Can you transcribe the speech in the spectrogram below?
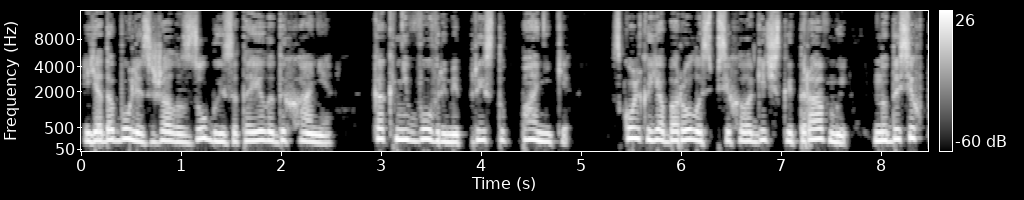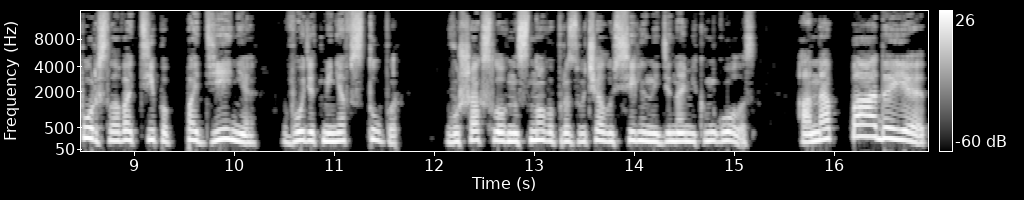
Я до боли сжала зубы и затаила дыхание. Как не вовремя приступ паники. Сколько я боролась с психологической травмой, но до сих пор слова типа «падение» вводят меня в ступор. В ушах словно снова прозвучал усиленный динамиком голос. «Она падает!»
